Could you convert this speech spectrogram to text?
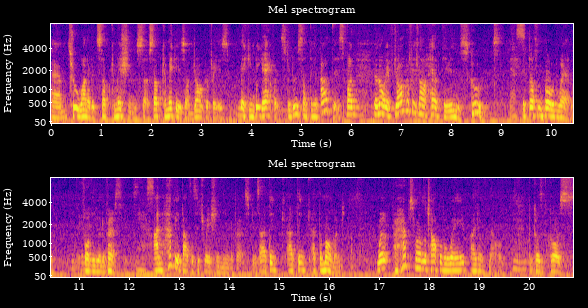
um, through one of its subcommissions, uh, subcommittees on geography, is making big efforts to do something about this. But, you know, if geography is not healthy in the schools, Yes. it doesn't bode well for the universities. Yes. I'm happy about the situation in the universities. I think, I think at the moment, well, perhaps we're on the top of a wave, I don't know, Mm. because of course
